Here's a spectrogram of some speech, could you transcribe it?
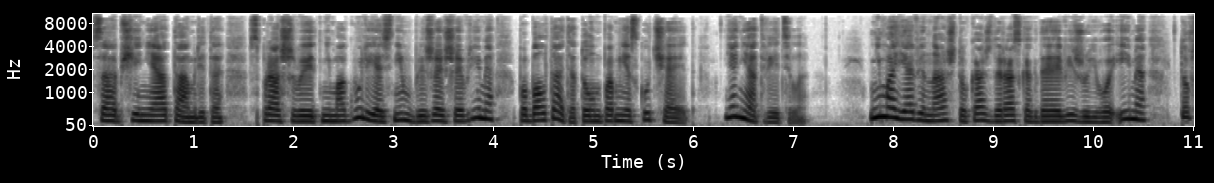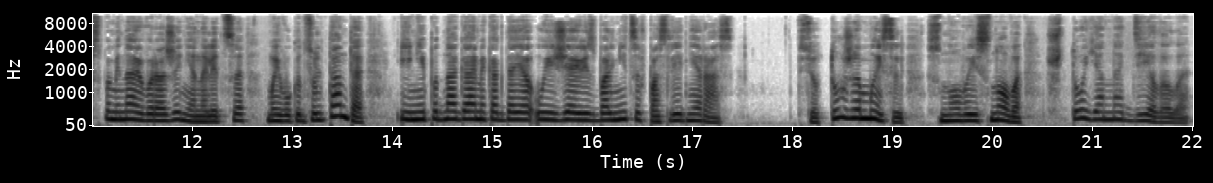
сообщение от Амрита. Спрашивает, не могу ли я с ним в ближайшее время поболтать, а то он по мне скучает. Я не ответила. Не моя вина, что каждый раз, когда я вижу его имя, то вспоминаю выражение на лице моего консультанта и не под ногами, когда я уезжаю из больницы в последний раз. Все ту же мысль, снова и снова. Что я наделала?»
